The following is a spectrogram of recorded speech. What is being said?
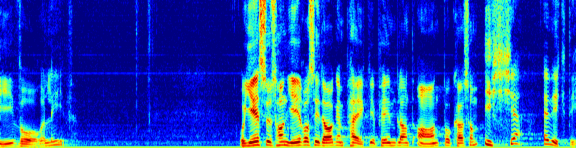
i våre liv. Og Jesus han gir oss i dag en pekepinn bl.a. på hva som ikke er viktig.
